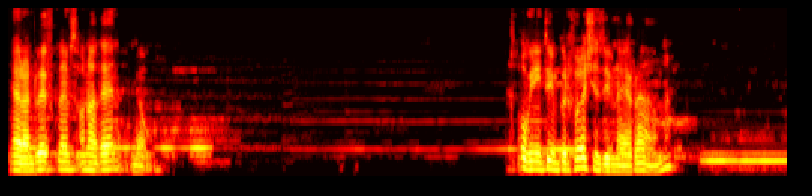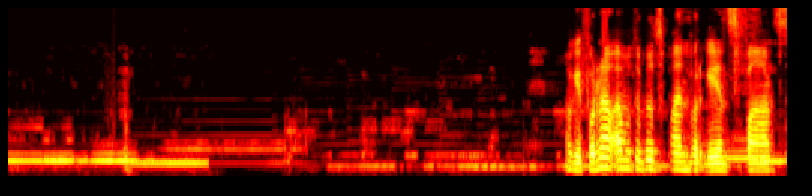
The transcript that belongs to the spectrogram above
We have claims on Aden? No. Oh, we need to improve relations with Iran. Okay, for now I want to build spine for against Fars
